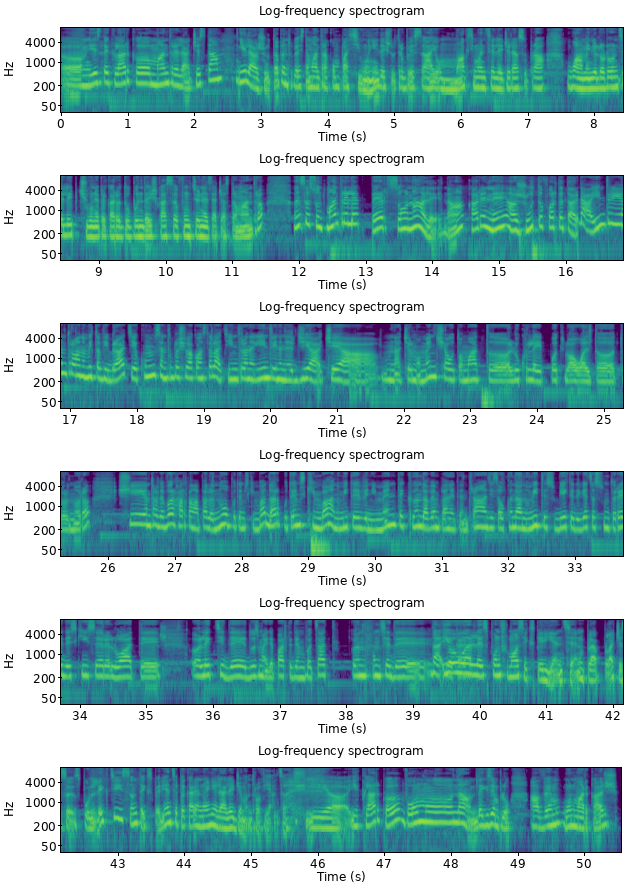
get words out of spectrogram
Uh, este clar că mantrele acestea, ele ajută, pentru că este mantra compasiunii, deci tu trebuie să ai o maximă înțelegere asupra oamenilor, o înțelepciune pe care o dobândești ca să funcționeze această mantră, însă sunt mantrele personale, da, care ne ajută foarte tare. Da, intri într-o anumită vibrație, cum se întâmplă și la constelații. Intră, intri în energia aceea în acel moment și automat uh, lucrurile pot lua o altă turnură. Și, într-adevăr, harta natală nu o putem schimba, dar putem schimba anumite evenimente când avem planete în tranzit sau când anumite subiecte de viață sunt redeschise, reluate, uh, lecții de dus mai departe, de învățat în funcție de Da, eu le spun frumos experiențe. Nu pla- place să spun lecții, sunt experiențe pe care noi ne le alegem într-o viață. Și uh, e clar că vom, uh, na, de exemplu, avem un marcaj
